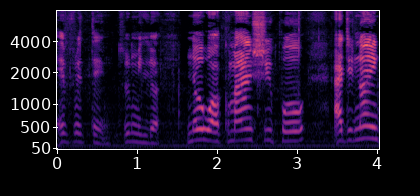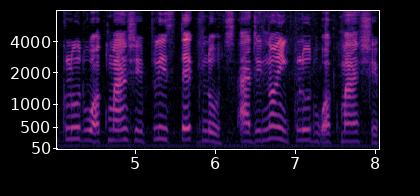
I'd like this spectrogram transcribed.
everything 2 million. No workmanship oh. I did not include workmanship. Please take notes. I did not include workmanship.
